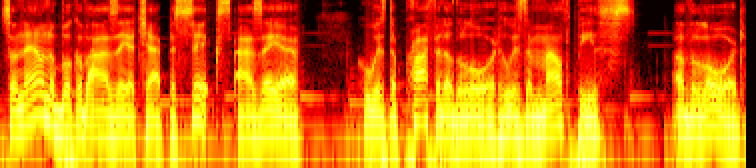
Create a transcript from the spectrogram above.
So now in the book of Isaiah, chapter 6, Isaiah, who is the prophet of the Lord, who is the mouthpiece of the Lord,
